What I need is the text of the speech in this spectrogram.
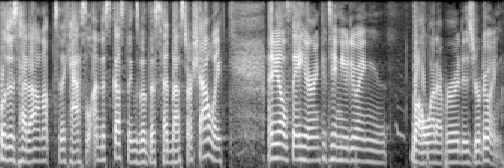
We'll just head on up to the castle and discuss things with this headmaster, shall we? And you'll stay here and continue doing, well, whatever it is you're doing.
